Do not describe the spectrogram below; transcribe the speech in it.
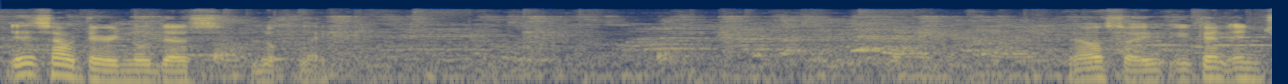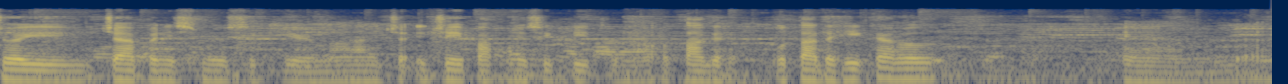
This is how their noodles look like. And also, you can enjoy Japanese music here. Mga J-pop music dito. Mga Utada, Utada Hikaru. And, uh,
